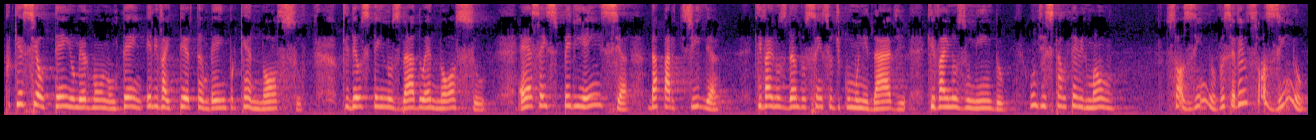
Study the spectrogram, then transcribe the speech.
Porque se eu tenho, meu irmão não tem, ele vai ter também, porque é nosso. O que Deus tem nos dado é nosso. É essa experiência da partilha que vai nos dando senso de comunidade, que vai nos unindo. Onde está o teu irmão? Sozinho? Você veio sozinho?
